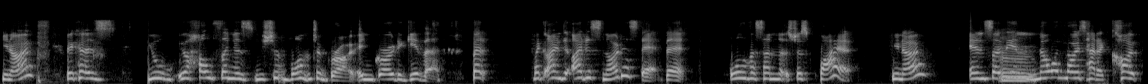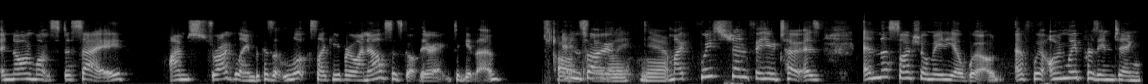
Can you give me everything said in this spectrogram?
you know, because your, your whole thing is you should want to grow and grow together. But like, I, I just noticed that, that all of a sudden it's just quiet, you know? And so then mm. no one knows how to cope and no one wants to say, I'm struggling because it looks like everyone else has got their act together. Oh, and so, totally. yeah. my question for you too is in the social media world, if we're only presenting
